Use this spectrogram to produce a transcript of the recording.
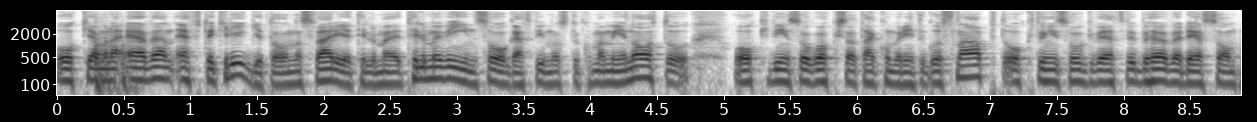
Och jag menar, även efter kriget då, när Sverige till och med, till och med vi insåg att vi måste komma med i NATO. Och vi insåg också att det här kommer inte gå snabbt och då insåg vi att vi behöver det som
